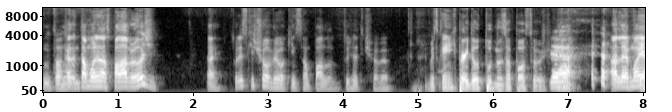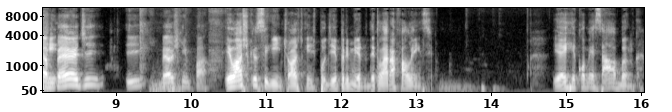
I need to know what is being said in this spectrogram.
Não tô, não. Tá molhando as palavras hoje? É, por isso que choveu aqui em São Paulo, do jeito que choveu. Por isso que a gente perdeu tudo nos apostas hoje. É. Alemanha gente... perde e Bélgica empata. Eu acho que é o seguinte, eu acho que a gente podia primeiro declarar falência. E aí recomeçar a banca.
